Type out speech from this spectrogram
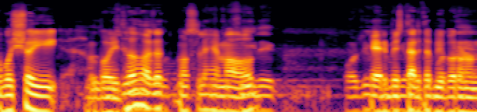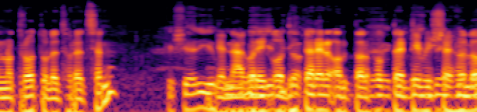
অবশ্যই বৈধ হজরত মুসলেহ এর বিস্তারিত বিবরণ অন্যত্র তুলে ধরেছেন। যে নাগরিক অধিকারের অন্তর্ভুক্ত একটি বিষয় হলো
